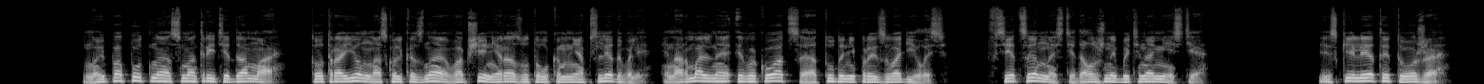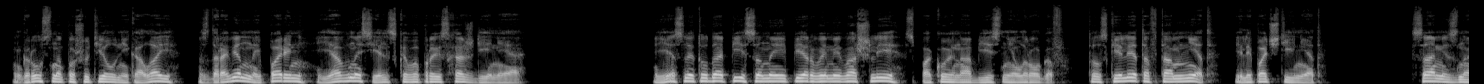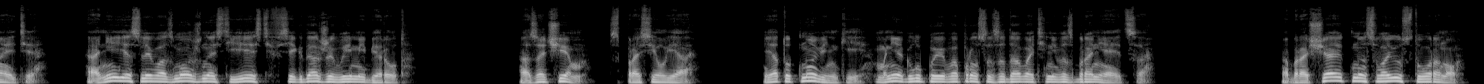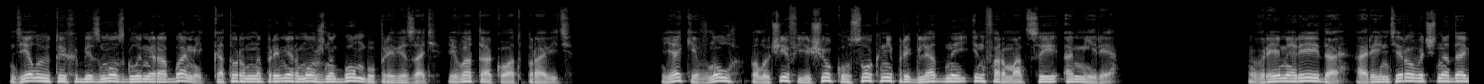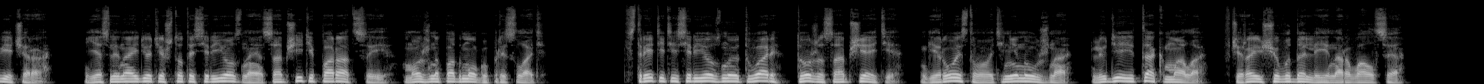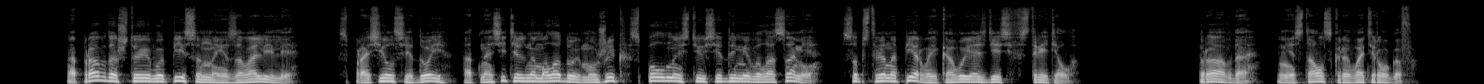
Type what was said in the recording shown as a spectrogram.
Ну и попутно осмотрите дома, тот район, насколько знаю, вообще ни разу толком не обследовали, и нормальная эвакуация оттуда не производилась. Все ценности должны быть на месте. И скелеты тоже, грустно пошутил Николай, здоровенный парень явно сельского происхождения. «Если туда писанные первыми вошли», — спокойно объяснил Рогов, — «то скелетов там нет, или почти нет. Сами знаете, они, если возможность есть, всегда живыми берут». «А зачем?» – спросил я. «Я тут новенький, мне глупые вопросы задавать не возбраняется». Обращают на свою сторону, делают их безмозглыми рабами, к которым, например, можно бомбу привязать и в атаку отправить. Я кивнул, получив еще кусок неприглядной информации о мире. Время рейда ориентировочно до вечера, если найдете что-то серьезное, сообщите по рации, можно подмогу прислать. Встретите серьезную тварь, тоже сообщайте. Геройствовать не нужно, людей и так мало, вчера еще водолей нарвался. «А правда, что его писанные завалили?» — спросил седой, относительно молодой мужик с полностью седыми волосами, собственно, первый, кого я здесь встретил. «Правда», — не стал скрывать Рогов.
